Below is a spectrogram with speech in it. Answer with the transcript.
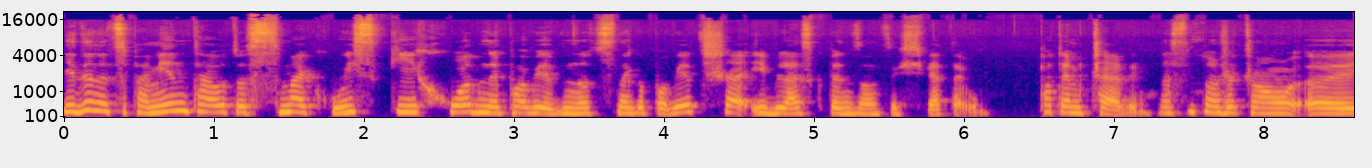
Jedyne co pamiętał to smak whisky, chłodny powiew nocnego powietrza i blask pędzących świateł. Potem Cherry. Następną rzeczą, e,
